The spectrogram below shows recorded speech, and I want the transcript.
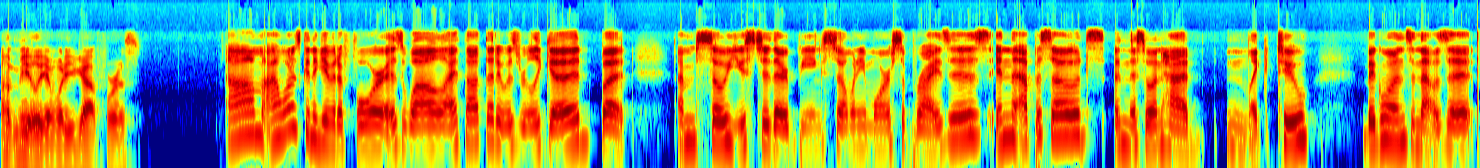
Amelia, what do you got for us? Um, I was gonna give it a four as well. I thought that it was really good, but I'm so used to there being so many more surprises in the episodes, and this one had mm, like two big ones, and that was it.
